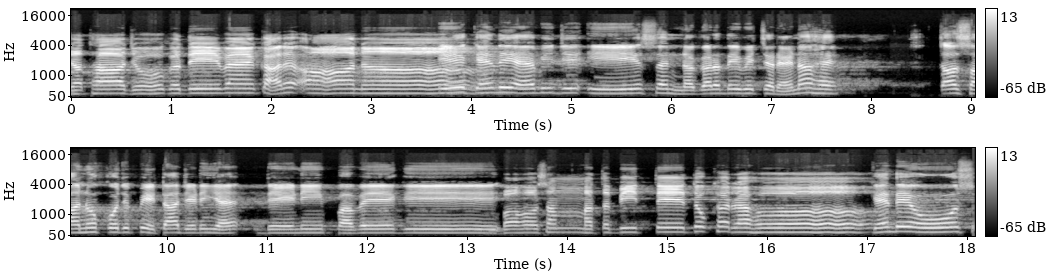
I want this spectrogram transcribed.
ਜਥਾ ਜੋਗ ਦੇਵੈ ਘਰ ਆਨ। ਇਹ ਕਹਿੰਦੇ ਐ ਵੀ ਜੇ ਇਸ ਨਗਰ ਦੇ ਵਿੱਚ ਰਹਿਣਾ ਹੈ ਤਾਂ ਸਾਨੂੰ ਕੁਝ ਭੇਟਾ ਜਿਹੜੀ ਹੈ ਦੇਣੀ ਪਵੇਗੀ। ਬਹੁ ਸੰਮਤ ਬੀਤੇ ਦੁਖ ਰਹੋ। ਕਹਿੰਦੇ ਉਸ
